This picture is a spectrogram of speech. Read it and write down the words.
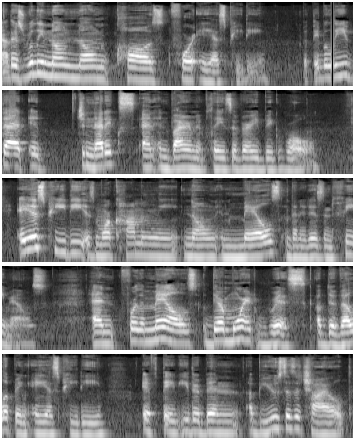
Now, there's really no known cause for ASPD, but they believe that it, genetics and environment plays a very big role. ASPD is more commonly known in males than it is in females. And for the males, they're more at risk of developing ASPD if they've either been abused as a child,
